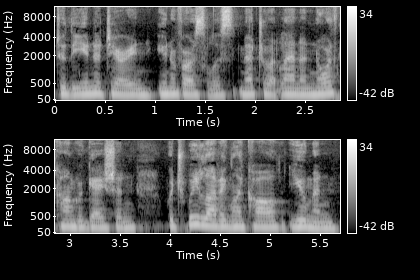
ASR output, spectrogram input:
to the Unitarian Universalist Metro Atlanta North Congregation which we lovingly call human.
